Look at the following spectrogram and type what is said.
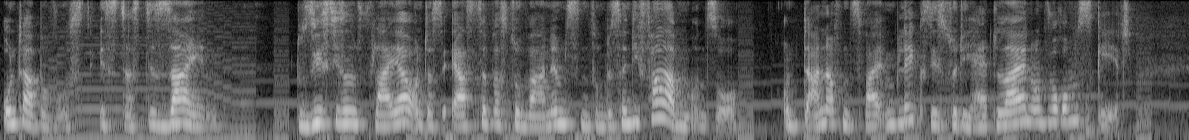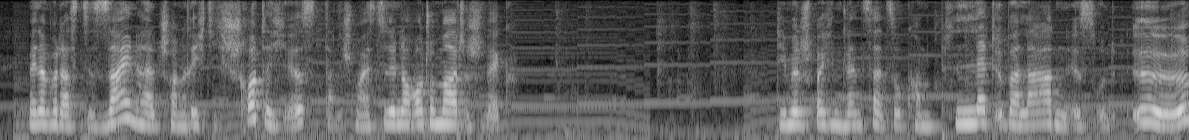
unterbewusst, ist das Design. Du siehst diesen Flyer und das erste, was du wahrnimmst, sind so ein bisschen die Farben und so. Und dann auf den zweiten Blick siehst du die Headline und worum es geht. Wenn aber das Design halt schon richtig schrottig ist, dann schmeißt du den auch automatisch weg. Dementsprechend, wenn es halt so komplett überladen ist und öh,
